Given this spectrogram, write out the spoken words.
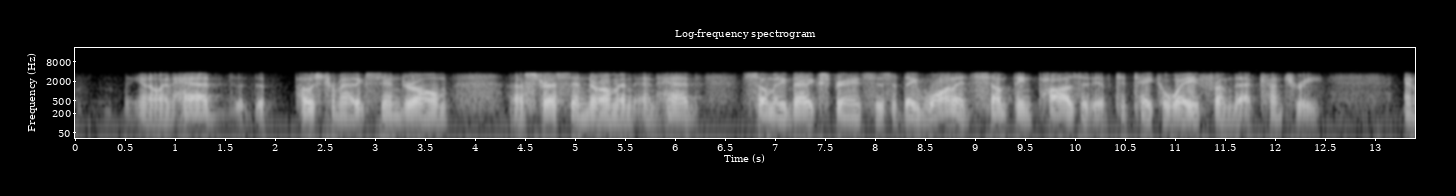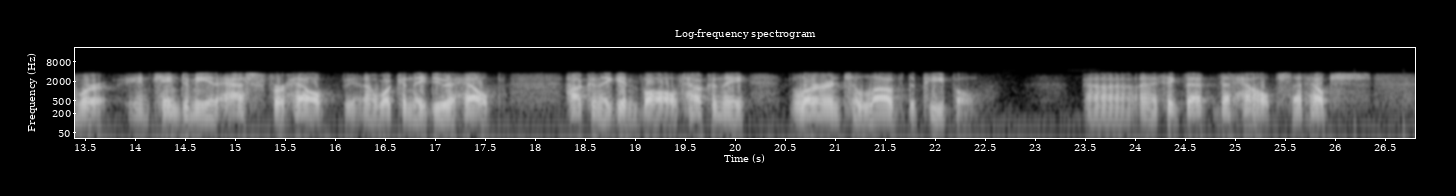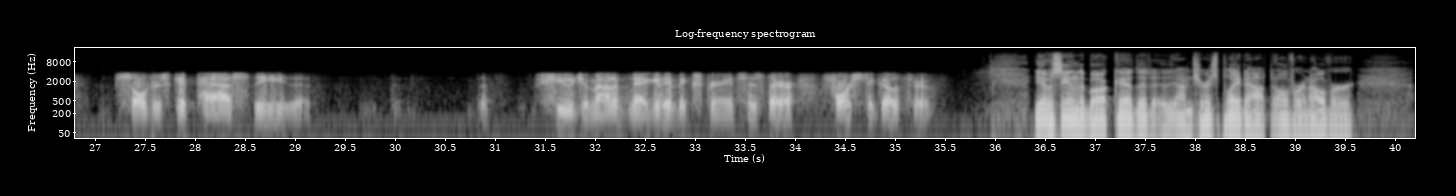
you know, and had the post traumatic syndrome, uh, stress syndrome, and, and had so many bad experiences that they wanted something positive to take away from that country and were and came to me and asked for help you know what can they do to help? How can they get involved? How can they learn to love the people? Uh, and I think that that helps. That helps soldiers get past the, the huge amount of negative experiences they're forced to go through. You have a scene in the book uh, that uh, I'm sure is played out over and over.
